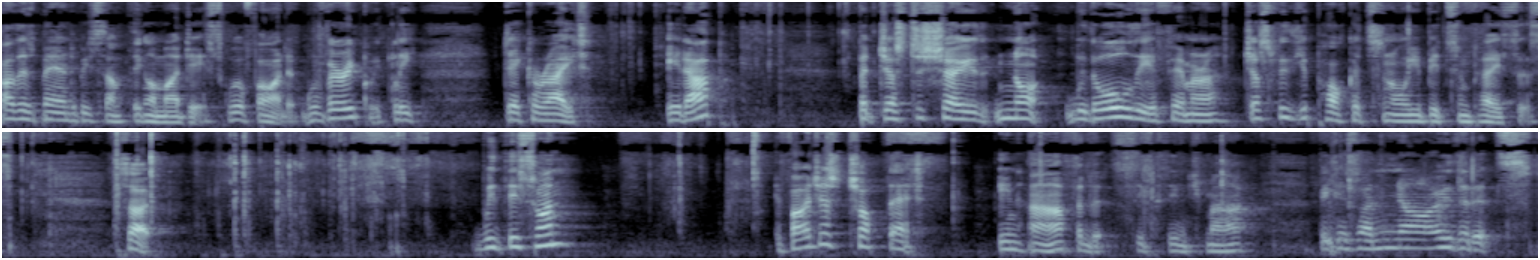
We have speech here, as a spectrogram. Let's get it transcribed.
oh, there's bound to be something on my desk. We'll find it. We'll very quickly decorate it up but just to show you that not with all the ephemera, just with your pockets and all your bits and pieces. So, with this one, if I just chop that in half at its six inch mark, because I know that it's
